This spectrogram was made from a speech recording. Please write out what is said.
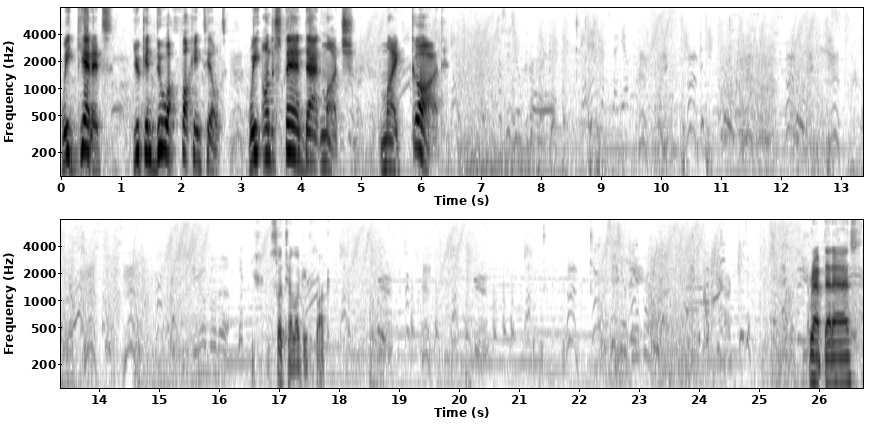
We get it. You can do a fucking tilt. We understand that much. My god. Such a lucky fuck. Grab that ass.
